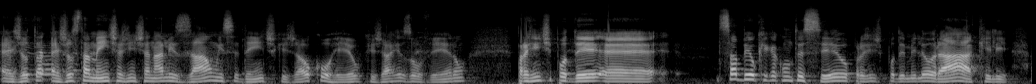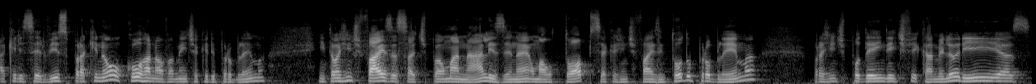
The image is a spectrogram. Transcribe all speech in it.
É, justa, é justamente a gente analisar um incidente que já ocorreu, que já resolveram, para a gente poder é, saber o que aconteceu, para a gente poder melhorar aquele, aquele serviço, para que não ocorra novamente aquele problema. Então a gente faz essa, tipo, é uma análise, né, uma autópsia que a gente faz em todo o problema, para a gente poder identificar melhorias,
